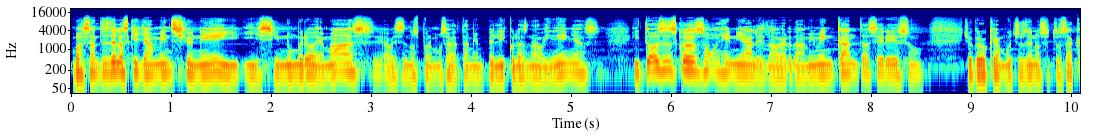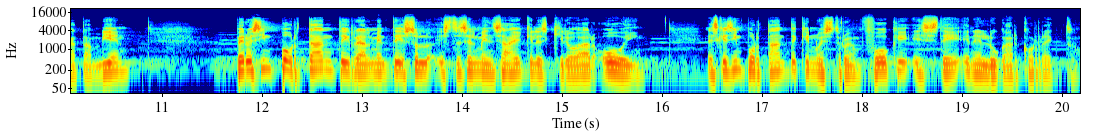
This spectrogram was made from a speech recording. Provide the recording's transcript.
bastantes de las que ya mencioné y, sin número de más. A veces nos ponemos a ver también películas navideñas y todas esas cosas son geniales, la verdad. A mí me encanta hacer eso. Yo creo que a muchos de nosotros acá también. Pero es importante y realmente esto, este es el mensaje que les quiero dar hoy es que es importante que nuestro enfoque esté en el lugar correcto.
